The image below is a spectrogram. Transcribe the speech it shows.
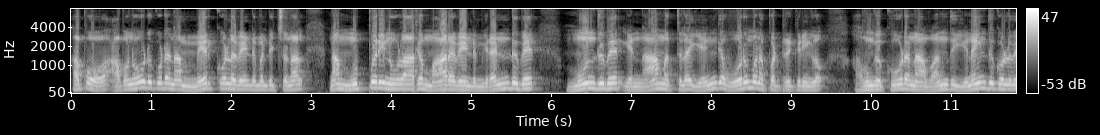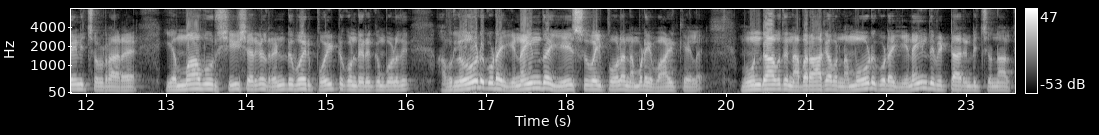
அப்போது அவனோடு கூட நாம் மேற்கொள்ள வேண்டும் என்று சொன்னால் நாம் முப்பரி நூலாக மாற வேண்டும். இரண்டு பேர் மூன்று பேர் என் நாமத்தில் எங்கே ஒருமனப்பட்டிருக்கிறீங்களோ அவங்க கூட நான் வந்து இணைந்து கொள்வேன்னு சொல்கிறாரு எம்மாவூர் சீஷர்கள் ரெண்டு பேர் போயிட்டு கொண்டு இருக்கும் பொழுது அவர்களோடு கூட இணைந்த இயேசுவை போல நம்முடைய வாழ்க்கையில். மூன்றாவது நபராக அவர் நம்மோடு கூட இணைந்து விட்டார் என்று சொன்னால்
